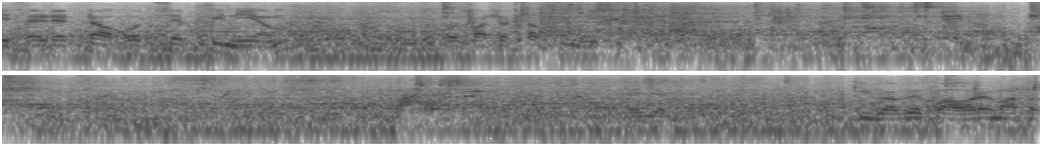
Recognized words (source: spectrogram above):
এই সাইডেরটা হচ্ছে প্রিমিয়াম ওই পাশেরটা প্রিমিয়াম এই যে, কীভাবে পাওয়ারে মাথা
